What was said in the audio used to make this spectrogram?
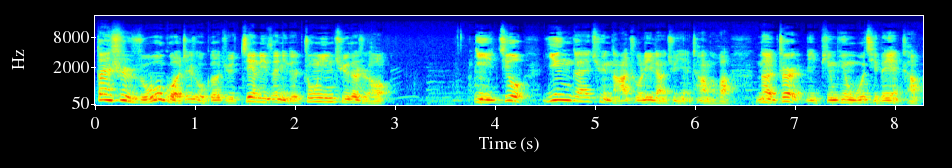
但是如果这首歌曲建立在你的中音区的时候，你就应该去拿出力量去演唱的话，那这儿你平平无奇的演唱，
